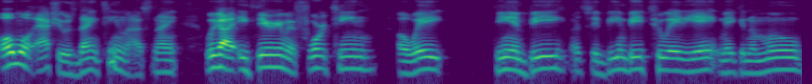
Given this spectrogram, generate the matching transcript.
Almost actually, was 19 last night. We got Ethereum at 1408. BNB, let's see, BNB 288 making a move.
